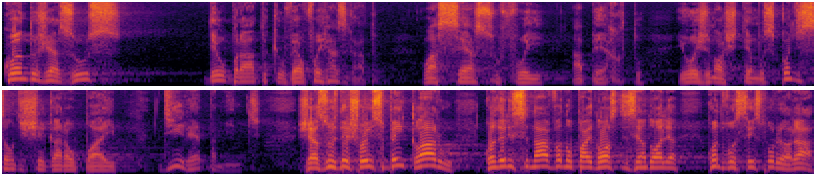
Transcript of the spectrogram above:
Quando Jesus deu o brado que o véu foi rasgado, o acesso foi aberto e hoje nós temos condição de chegar ao Pai diretamente. Jesus deixou isso bem claro quando ele ensinava no Pai Nosso, dizendo: Olha, quando vocês forem orar,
